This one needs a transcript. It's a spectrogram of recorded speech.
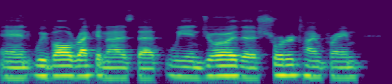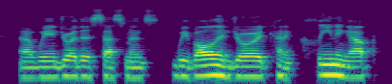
And we've all recognized that we enjoy the shorter time frame. Uh, we enjoy the assessments. We've all enjoyed kind of cleaning up,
